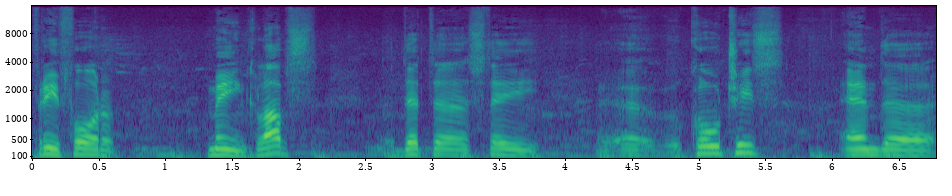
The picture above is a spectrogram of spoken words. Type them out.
three, four main clubs that uh, stay uh, coaches and uh,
